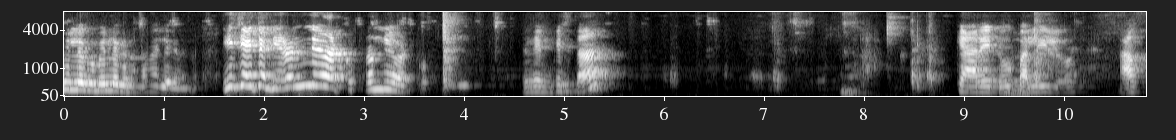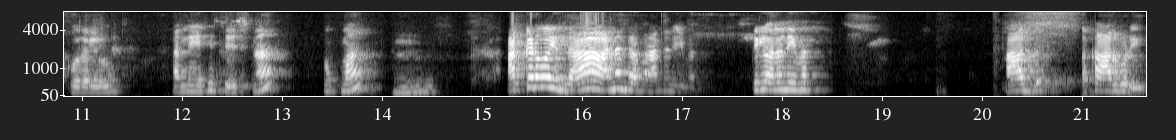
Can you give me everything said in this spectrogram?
మెల్లగు మెల్లగనన్నా మెల్లగనన్నా ఈ చైతన్య రెండు పట్టుకో రెండు పట్టుకో. నేను తినిపిస్తా క్యారెట్ పల్లీలు ఆకుకూరలు అన్నీ వేసి చేసిన ఉప్మా. అక్కడ పోయిందా? అన్నం రమ్మ అన్న నియమన్ పిలువ అన్న నియమన్ ఆ కారు కూడా ఇయ్యి.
